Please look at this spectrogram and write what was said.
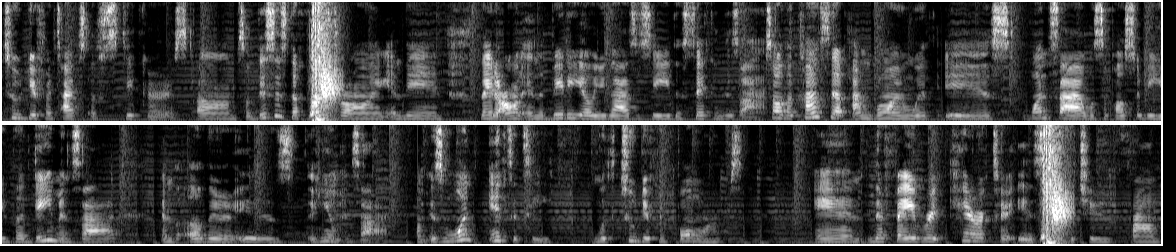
two different types of stickers. Um, so this is the first drawing and then later on in the video you guys will see the second design. So the concept I'm going with is one side was supposed to be the demon side and the other is the human side. Um, it's one entity with two different forms and their favorite character is Pikachu from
